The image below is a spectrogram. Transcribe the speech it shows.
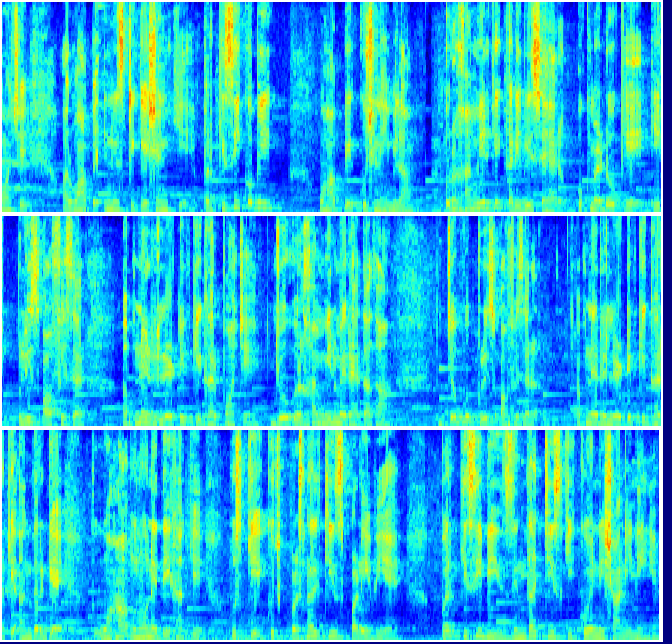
पहुँचे और वहाँ पे इन्वेस्टिगेशन किए, पर किसी को भी वहाँ पे कुछ नहीं मिला। उर्खमीर के करीबी शहर उकमेडो के एक पुलिस ऑफिसर अपने रिलेटिव के घर पहुँचे, जो उर्खमीर में रहता था। जब वो पुलिस ऑफिसर अपने रिलेटिव के घर के अंदर गए तो वहाँ उन्होंने देखा कि उसकी कुछ पर्सनल चीज़ पड़ी हुई है, पर किसी भी ज़िंदा चीज़ की कोई निशानी नहीं है।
